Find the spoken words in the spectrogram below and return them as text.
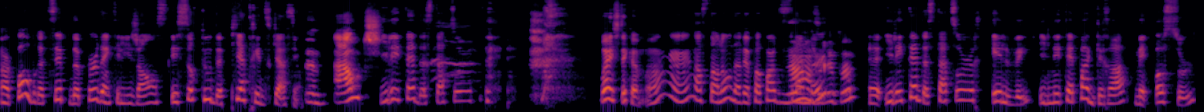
un pauvre type de peu d'intelligence et surtout de piètre éducation. Euh, ouch! Il était de stature... ouais, j'étais comme, Ah, hein, dans ce temps-là, on n'avait pas peur du Non, on dirait pas. Euh, il était de stature élevée, il n'était pas gras, mais osseux.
